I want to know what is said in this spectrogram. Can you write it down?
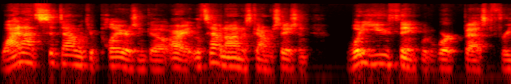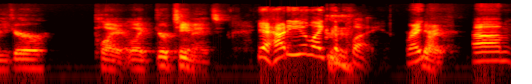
Why not sit down with your players and go, all right, let's have an honest conversation. What do you think would work best for your player, like your teammates? Yeah, how do you like to play? Right. Right. Um,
